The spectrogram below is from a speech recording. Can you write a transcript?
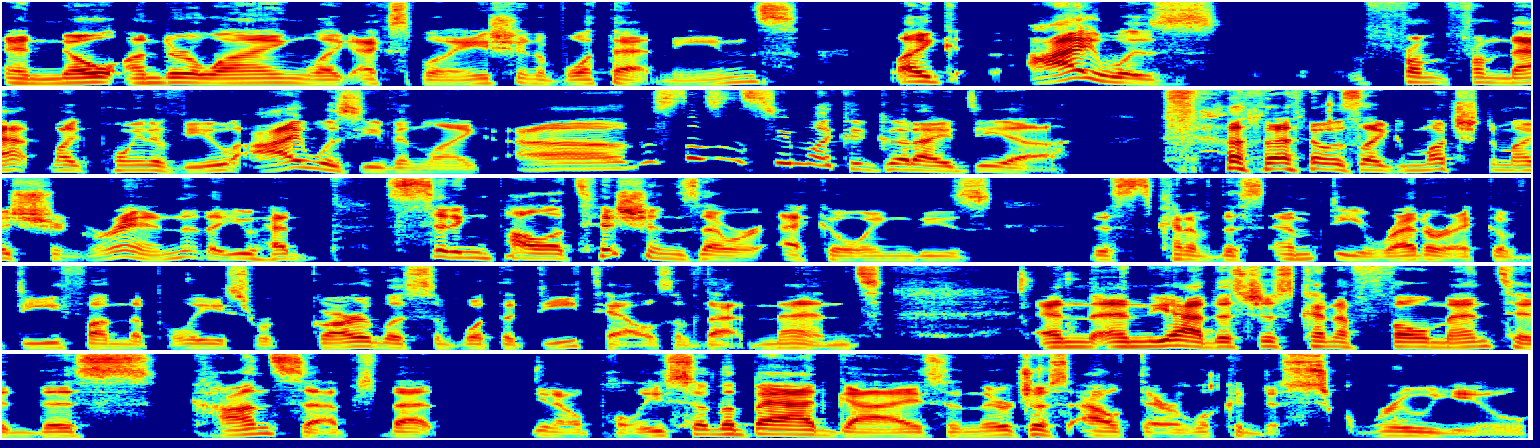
and no underlying like explanation of what that means, like I was from from that like point of view, I was even like, uh, this doesn't seem like a good idea. that it was like much to my chagrin that you had sitting politicians that were echoing these this kind of this empty rhetoric of defund the police regardless of what the details of that meant and and yeah this just kind of fomented this concept that you know, police are the bad guys and they're just out there looking to screw you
